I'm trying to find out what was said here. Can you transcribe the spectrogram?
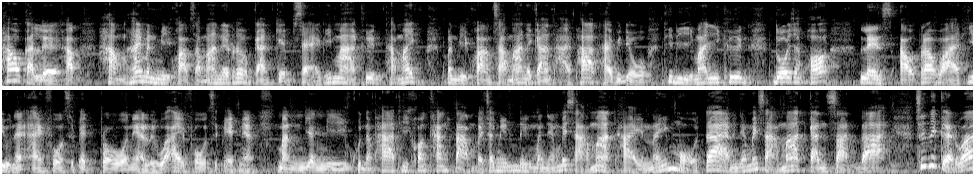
เท่ากันเลยครับทำให้มันมีความสามารถในเรื่องของการเก็บแสงที่มากขึ้นทำให้มันมีความสามารถในการถ่ายภาพถ่ายวิดีโอที่ดีมากยิ่งขึ้น โดยเฉพาะเลนส์อัลตร้าไวที่อยู่ใน iPhone 11 Pro เนี่ยหรือว่า iPhone 11 เนี่ยมันยังมีคุณภาพที่ค่อนข้างต่ำไปสักนิดนึง มันยังไม่สามารถถ่ายในโหมดได้ มันยังไม่สามารถกันสั่นได้ ซึ่งถ้าเกิดว่า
